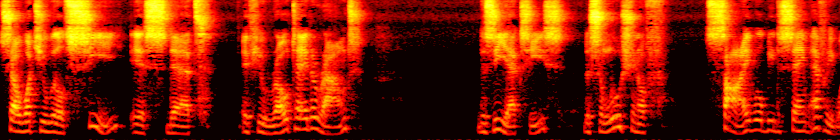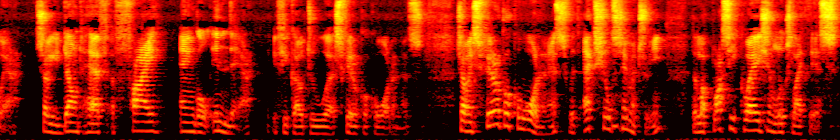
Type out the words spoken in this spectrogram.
So what you will see is that if you rotate around, the z-axis, the solution of psi will be the same everywhere. So you don't have a phi angle in there if you go to uh, spherical coordinates. So in spherical coordinates with axial symmetry, the Laplace equation looks like this.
